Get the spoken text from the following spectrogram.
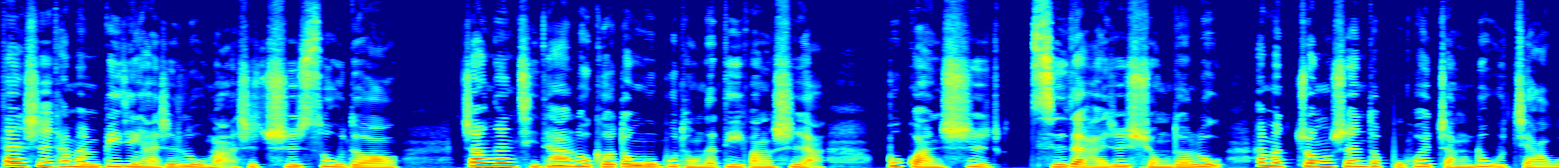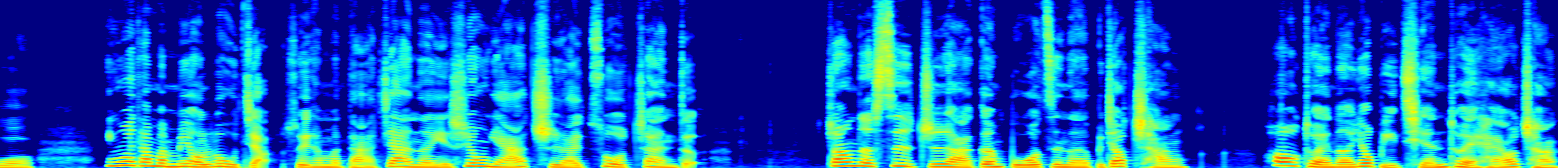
但是它们毕竟还是鹿嘛，是吃素的哦。獐跟其他鹿科动物不同的地方是啊，不管是雌的还是雄的鹿，它们终身都不会长鹿角哦。因为它们没有鹿角，所以它们打架呢也是用牙齿来作战的。獐的四肢啊跟脖子呢比较长，后腿呢又比前腿还要长，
